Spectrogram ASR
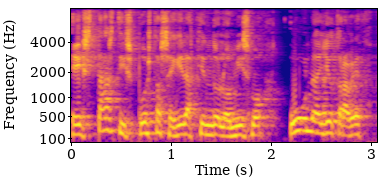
¿estás dispuesto a seguir haciendo lo mismo una y otra vez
